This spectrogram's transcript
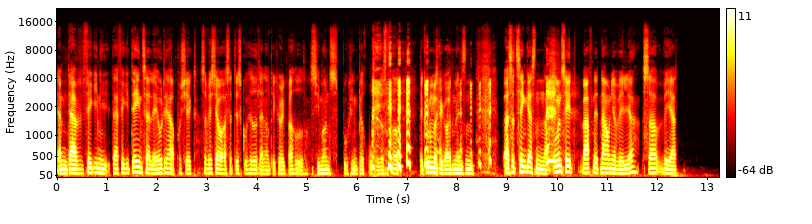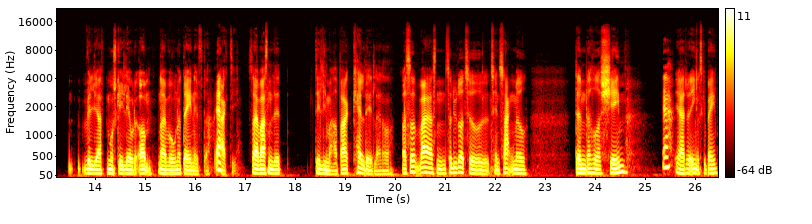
Jamen, da jeg, fik en, i- da jeg fik ideen til at lave det her projekt, så vidste jeg jo også, at det skulle hedde et eller andet. Det kan jo ikke bare hedde Simons Booking Bureau eller sådan noget. det kunne det måske godt, men sådan... Og så tænkte jeg sådan, "Nå, uanset hvad for et navn jeg vælger, så vil jeg, vil jeg måske lave det om, når jeg vågner dagen efter. Ja. Ja. Så jeg var sådan lidt, det er lige meget, bare kald det et eller andet. Og så var jeg sådan, så lyttede jeg til, til en sang med dem, der hedder Shame. Ja. Ja, det er engelske band.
